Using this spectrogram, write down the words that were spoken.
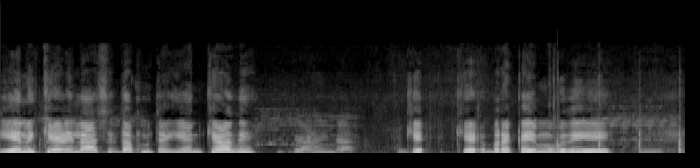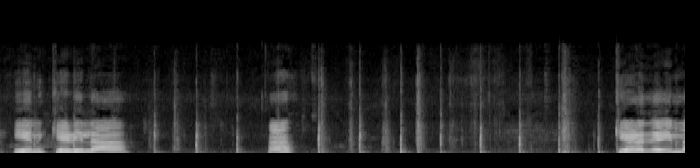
ಏನು ಕೇಳಿಲ್ಲ ಸಿದ್ದಪ್ಪ ಮತ್ತೆ ಏನು ಕೇಳ್ದಿ? ಕೇ ಬರೀ ಕೈ ಮುಗಿದಿ. ಏನು ಕೇಳಿಲ್ಲ? ಹಾಂ? ಕೇಳದೆ ಇಲ್ಲ?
